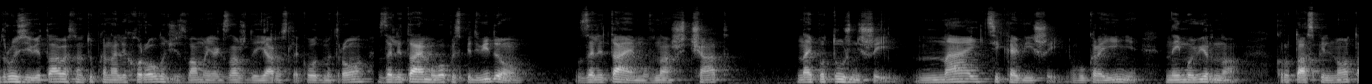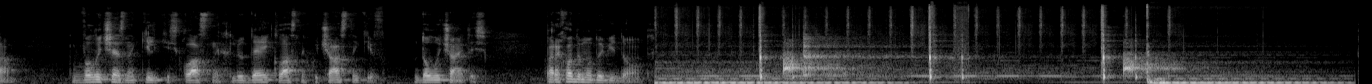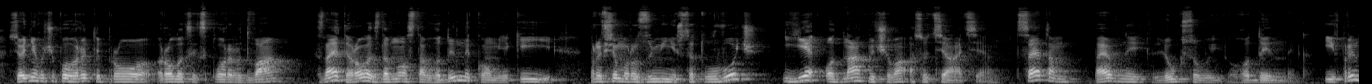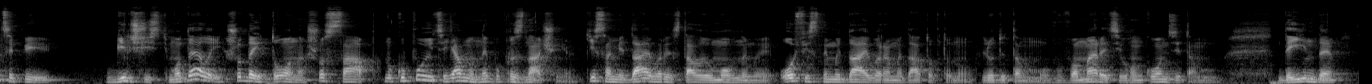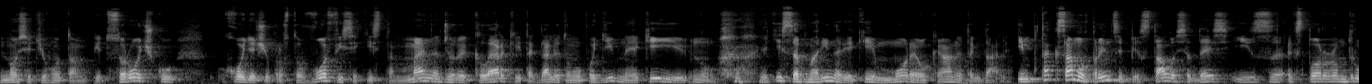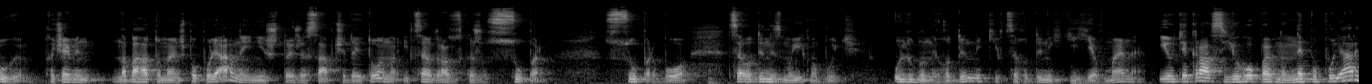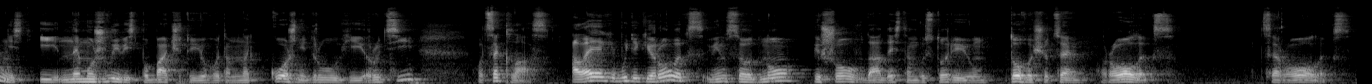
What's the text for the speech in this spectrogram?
Друзі, вітаю вас на youtube каналі Horology. З вами, як завжди, я Росляков Дмитро. Залітаємо в опис під відео, залітаємо в наш чат. Найпотужніший, найцікавіший в Україні, неймовірно крута спільнота, величезна кількість класних людей, класних учасників. Долучайтесь. Переходимо до відео. Сьогодні хочу поговорити про Rolex Explorer 2. Знаєте, Rolex давно став годинником, який при всьому розумінні, що це Toolwatch, є одна ключова асоціація. Це там певний люксовий годинник. І, в принципі, більшість моделей, що Daytona, що SAP, ну купуються явно не по призначенню. Ті самі дайвери стали умовними офісними дайверами, да, тобто ну, люди там в Америці, в Гонконзі, там де-інде носять його там під сорочку, ходячи просто в офіс, якісь там менеджери, клерки і так далі, тому подібне, які, ну, які сабмарінер, які море, океан і так далі. І так само, в принципі, сталося десь із Експлорером 2, хоча він набагато менш популярний, ніж той же SAP чи Daytona, і це одразу скажу супер. Супер, бо це один із моїх, мабуть, улюблених годинників, це годинник, який є в мене. І от якраз його певна непопулярність і неможливість побачити його там на кожній другій руці, оце клас. Але як і будь-який Rolex, він все одно пішов да, десь там в історію того, що це Rolex, це Rolex,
